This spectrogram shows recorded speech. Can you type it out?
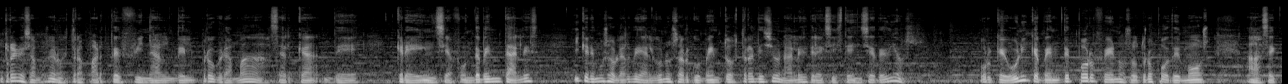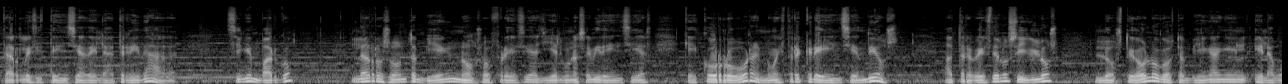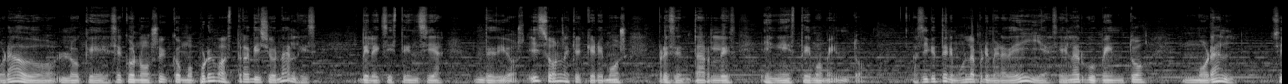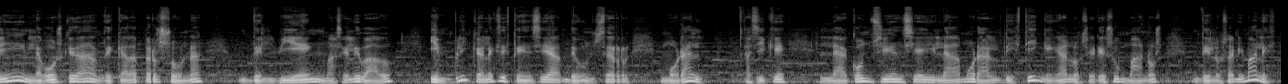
Regresamos a nuestra parte final del programa acerca de creencias fundamentales y queremos hablar de algunos argumentos tradicionales de la existencia de Dios. Porque únicamente por fe nosotros podemos aceptar la existencia de la Trinidad. Sin embargo, la razón también nos ofrece allí algunas evidencias que corroboran nuestra creencia en Dios. A través de los siglos, los teólogos también han elaborado lo que se conoce como pruebas tradicionales de la existencia de Dios y son las que queremos presentarles en este momento. Así que tenemos la primera de ellas, el argumento moral. Sí, la búsqueda de cada persona del bien más elevado implica la existencia de un ser moral. Así que la conciencia y la moral distinguen a los seres humanos de los animales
